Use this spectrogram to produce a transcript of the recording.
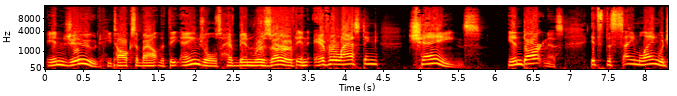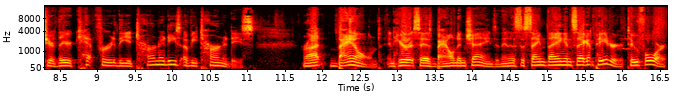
In Jude, he talks about that the angels have been reserved in everlasting chains in darkness. It's the same language here. They're kept for the eternities of eternities. Right? Bound. And here it says bound in chains. And then it's the same thing in Second Peter 2 4.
